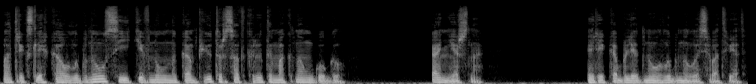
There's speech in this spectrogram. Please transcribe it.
Патрик слегка улыбнулся и кивнул на компьютер с открытым окном Google. «Конечно». Эрика бледно улыбнулась в ответ.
